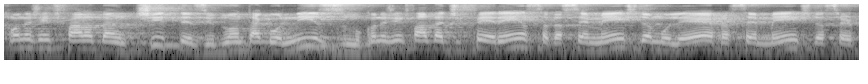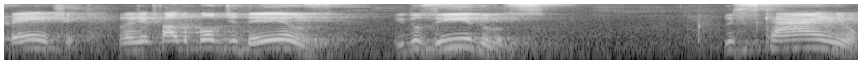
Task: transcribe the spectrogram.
quando a gente fala da antítese, do antagonismo, quando a gente fala da diferença da semente da mulher para a semente da serpente, quando a gente fala do povo de Deus e dos ídolos, do escárnio,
